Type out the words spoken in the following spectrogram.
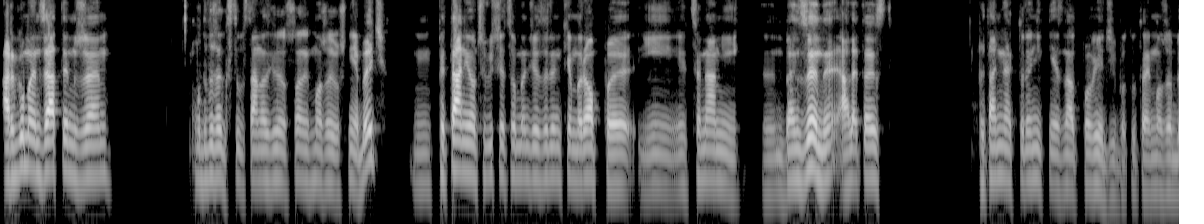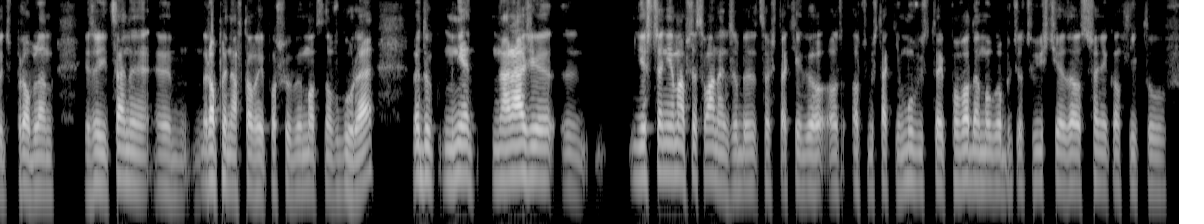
argument za tym, że Podwyżek stóp Stanów Zjednoczonych może już nie być. Mm, pytanie oczywiście, co będzie z rynkiem ropy i cenami y, benzyny, ale to jest pytanie, na które nikt nie zna odpowiedzi, bo tutaj może być problem, jeżeli ceny y, ropy naftowej poszłyby mocno w górę. Według mnie na razie y, jeszcze nie ma przesłanek, żeby coś takiego, o, o czymś takim mówić. Tutaj powodem mogło być oczywiście zaostrzenie konfliktów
